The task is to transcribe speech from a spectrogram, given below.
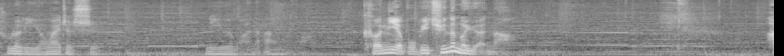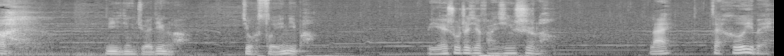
除了李员外这事，你以为我还能安稳吗？可你也不必去那么远呐。唉，你已经决定了，就随你吧。别说这些烦心事了，来，再喝一杯。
